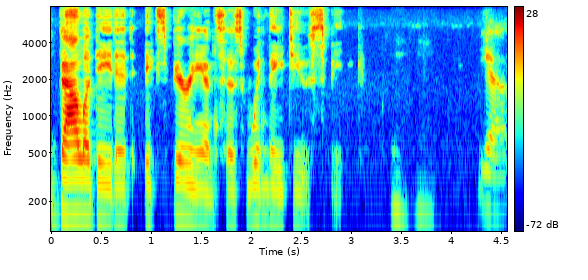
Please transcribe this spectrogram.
validated experiences when they do speak. Mm-hmm. Yeah.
